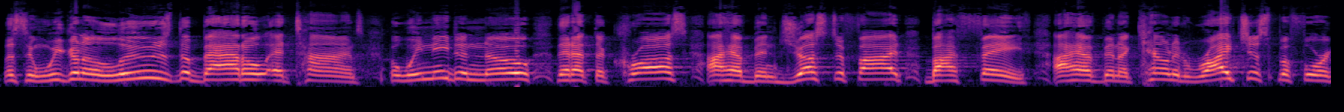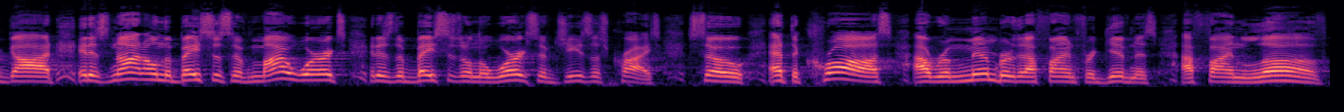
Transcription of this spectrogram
Listen, we're going to lose the battle at times, but we need to know that at the cross, I have been justified by faith. I have been accounted righteous before God. It is not on the basis of my works, it is the basis on the works of Jesus Christ. So at the cross, I remember that I find forgiveness, I find love,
